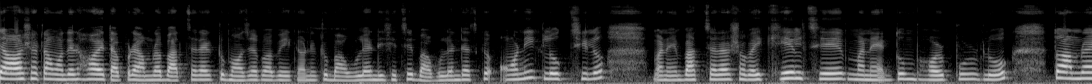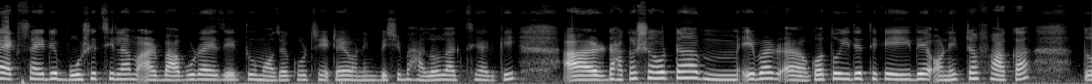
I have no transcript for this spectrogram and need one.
যাওয়া আসাটা আমাদের হয়। তারপরে আমরা বাচ্চারা একটু মজা পাবে, এই কারণে একটু বাবুল্যান্ড এসেছে। বাবুল্যান্ডে আজকে অনেক লোক ছিল মানে বাচ্চারা সবাই খেলছে মানে একদম ভরপুর লোক। তো আমরা এক সাইডে বসেছিলাম আর বাবুরা যে একটু মজা করছে, এটাই অনেক বেশি ভালো লাগছে আর কি। আর ঢাকা শহরটা এবার গত ঈদের থেকে ঈদে অনেকটা ফাঁকা। তো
